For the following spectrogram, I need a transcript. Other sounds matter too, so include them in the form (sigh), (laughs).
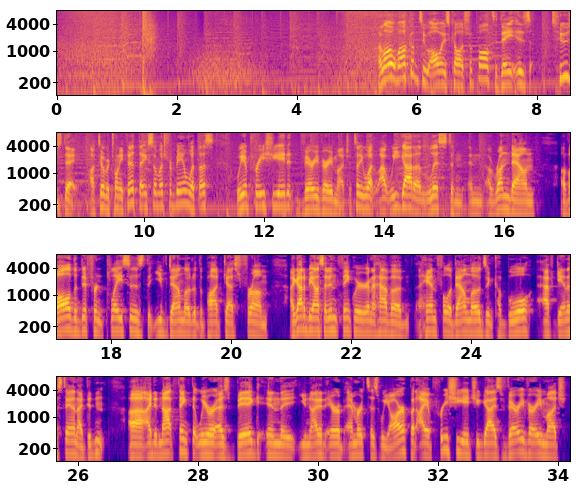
Hello, welcome to Always College Football. Today is Tuesday, October 25th. Thanks so much for being with us. We appreciate it very, very much. I'll tell you what, uh, we got a list and, and a rundown of all the different places that you've downloaded the podcast from. I got to be honest, I didn't think we were going to have a, a, handful of downloads in Kabul, Afghanistan. I didn't. Uh, I did not think that we were as big in the United Arab Emirates as we are, but I appreciate you guys very, very much.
